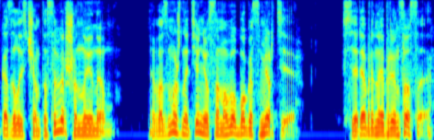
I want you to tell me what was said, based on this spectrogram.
казалась чем-то совершенно иным. Возможно, тенью самого бога смерти. «Серебряная принцесса»,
